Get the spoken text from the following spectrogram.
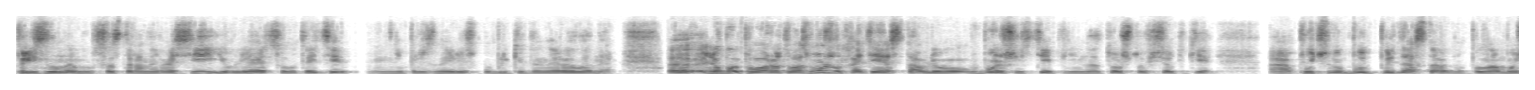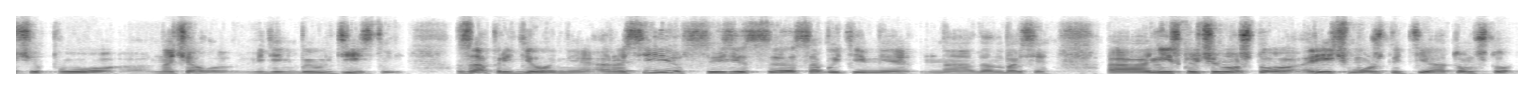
признанным со стороны России, являются вот эти непризнанные республики ДНР и ЛНР. Любой поворот возможен, хотя я ставлю в большей степени на то, что все-таки Путину будут предоставлены полномочия по началу ведения боевых действий за пределами России в связи с событиями на Донбассе. Не исключено, что речь может идти о том, что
